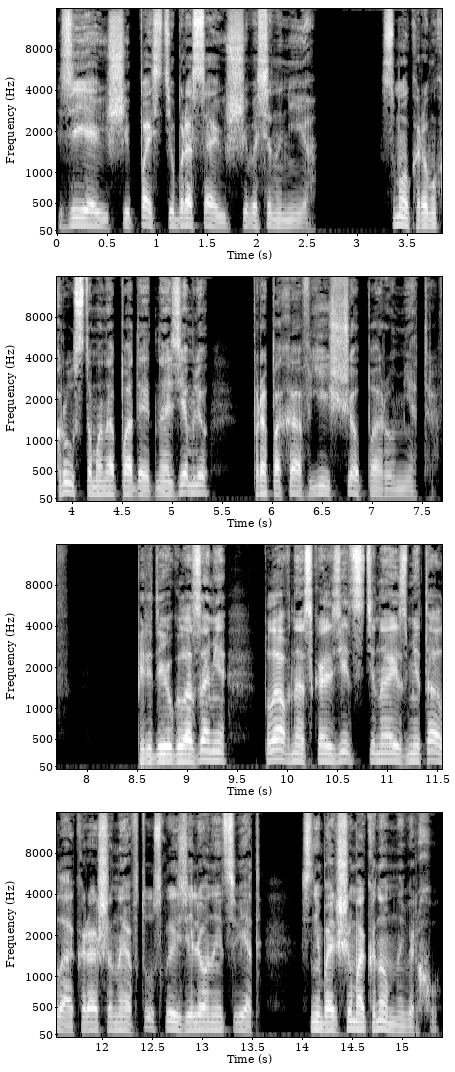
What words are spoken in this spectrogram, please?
зияющей пастью бросающегося на нее. С мокрым хрустом она падает на землю, пропахав еще пару метров. Перед ее глазами плавно скользит стена из металла, окрашенная в тусклый зеленый цвет, с небольшим окном наверху.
